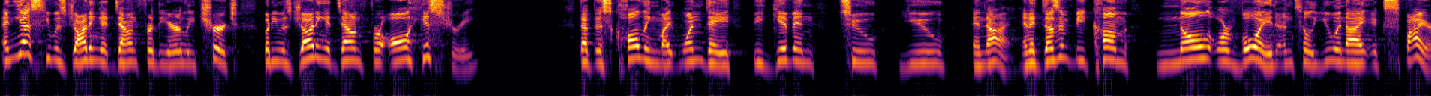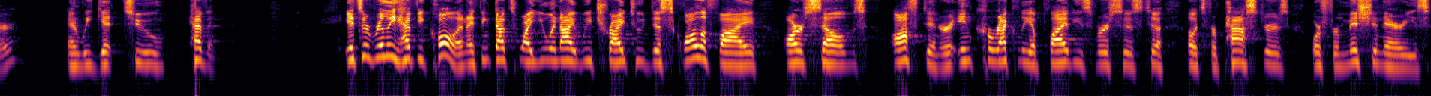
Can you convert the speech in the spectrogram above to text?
And yes, he was jotting it down for the early church, but he was jotting it down for all history that this calling might one day be given to you and I. And it doesn't become null or void until you and I expire and we get to heaven. It's a really heavy call, and I think that's why you and I, we try to disqualify ourselves often or incorrectly apply these verses to, oh, it's for pastors or for missionaries.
